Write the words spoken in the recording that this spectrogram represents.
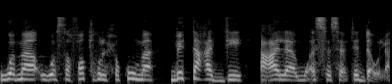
وما وصفته الحكومة بالتعدي على مؤسسات الدولة.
